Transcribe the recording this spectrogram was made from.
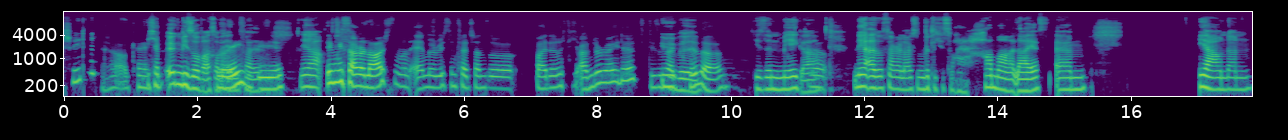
Schwedin? Ja, okay. Ich habe irgendwie sowas auf jeden Fall. Crazy. Ja, Irgendwie Sarah Larson und Anne-Marie sind halt schon so beide richtig underrated. Die sind halt Übel. Killer. die sind mega. Ja. Nee, also Sarah Larson, wirklich, es war der Hammer live. Ähm, ja, und dann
